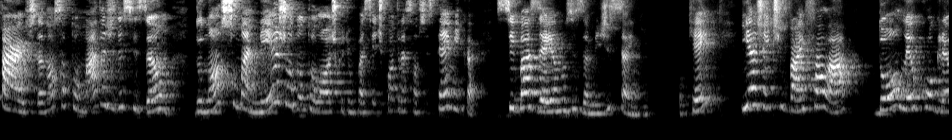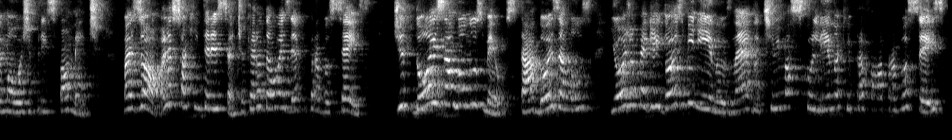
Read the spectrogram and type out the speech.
parte da nossa tomada de decisão, do nosso manejo odontológico de um paciente com atração sistêmica, se baseia nos exames de sangue, ok? E a gente vai falar do leucograma hoje, principalmente. Mas, ó, olha só que interessante, eu quero dar um exemplo para vocês de dois alunos meus, tá? Dois alunos, e hoje eu peguei dois meninos, né, do time masculino aqui para falar para vocês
